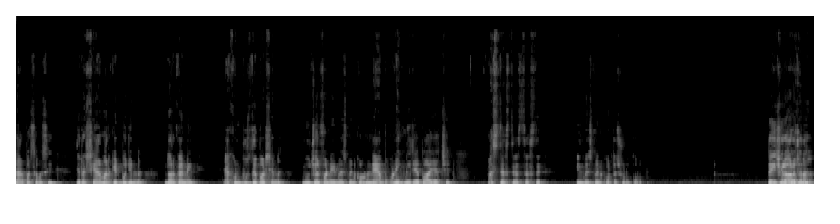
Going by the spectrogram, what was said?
তার পাশাপাশি যারা শেয়ার মার্কেট বোঝেন না, দরকার নেই এখন বুঝতে পারছেন না? মিউচুয়াল ফান্ডে ইনভেস্টমেন্ট করুন ন্যাব অনেক নিচে পাওয়া যাচ্ছে। আস্তে আস্তে আস্তে আস্তে ইনভেস্টমেন্ট করতে শুরু করুন। তো এই ছিল আলোচনা।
